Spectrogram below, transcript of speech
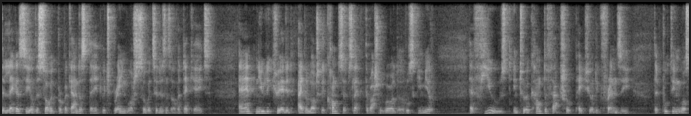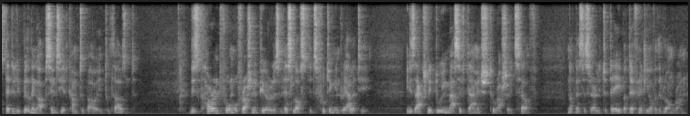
the legacy of the Soviet propaganda state, which brainwashed Soviet citizens over decades, and newly created ideological concepts like the Russian world or Ruski Mir, have fused into a counterfactual patriotic frenzy that Putin was steadily building up since he had come to power in 2000. This current form of Russian imperialism has lost its footing in reality. It is actually doing massive damage to Russia itself not necessarily today, but definitely over the long run.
